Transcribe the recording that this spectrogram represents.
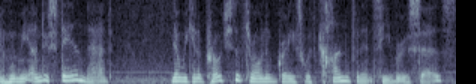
And when we understand that, then we can approach the throne of grace with confidence, Hebrews says,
